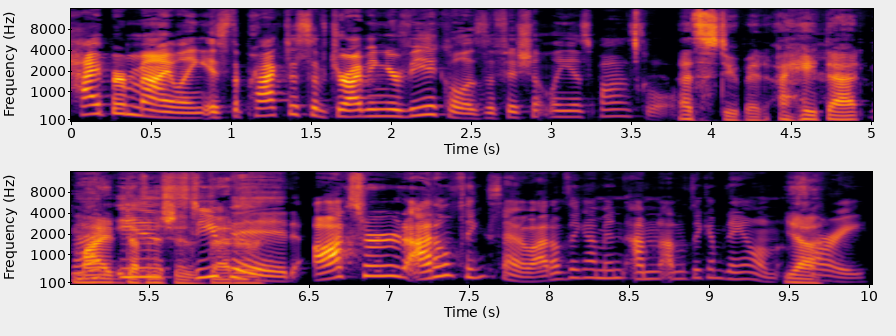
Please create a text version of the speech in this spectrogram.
hypermiling is the practice of driving your vehicle as efficiently as possible. that's stupid. I hate that. That my is definition is better. stupid. Oxford, I don't think so. I don't think I'm in I'm I don't think I'm down. Yeah. Sorry.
